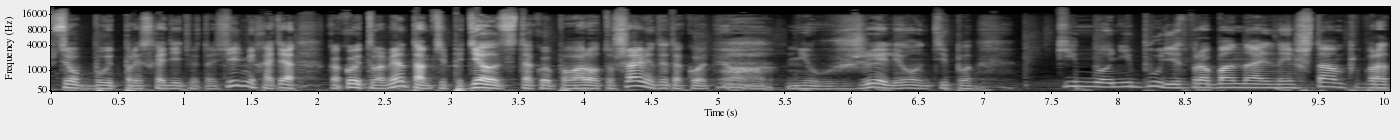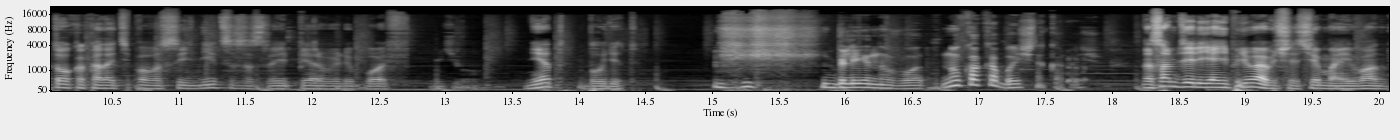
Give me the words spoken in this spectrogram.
все будет происходить в этом фильме, хотя в какой-то момент там типа делается такой поворот ушами, ты такой, «А, неужели он типа кино не будет про банальные штампы, про то, как она типа воссоединится со своей первой любовью. Нет, будет. Блин, ну вот. Ну, как обычно, короче. На самом деле я не понимаю вообще, зачем Иван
